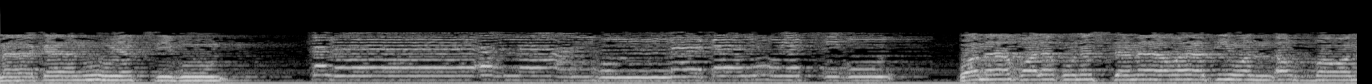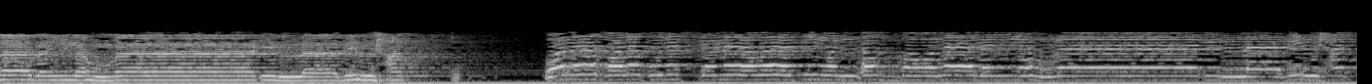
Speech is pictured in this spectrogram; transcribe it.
ما كانوا يكسبون. فما وما خلقنا السماوات والأرض وما بينهما إلا بالحق وما خلقنا السماوات والأرض وما بينهما إلا بالحق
